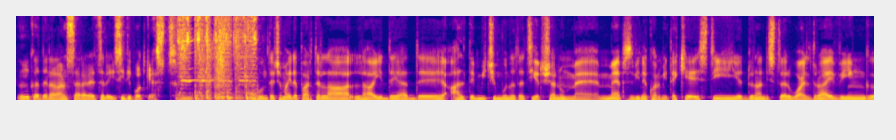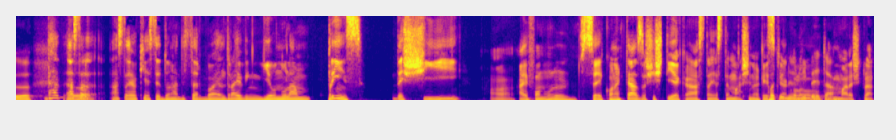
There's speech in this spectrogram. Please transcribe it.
încă de la lansarea rețelei City Podcast. Bun, trecem mai departe la, la ideea de alte mici îmbunătățiri și anume Maps vine cu anumite chestii, Do Not Disturb While Driving. Da, asta, uh, asta e o chestie, Do Not Disturb While Driving, eu nu l-am prins, deși uh, iPhone-ul se conectează și știe că asta este mașină, că Poate este acolo beta. mare și clar.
